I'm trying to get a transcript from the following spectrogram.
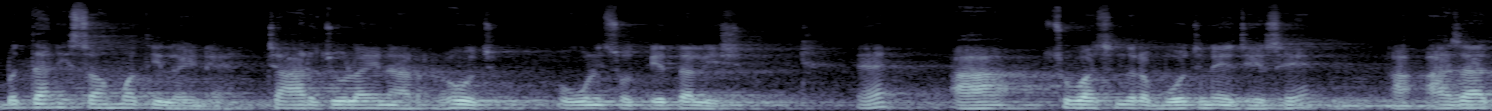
બધાની સહમતિ લઈને ચાર જુલાઈના રોજ, ઓગણીસો તેતાલીસ હે આ સુભાષચંદ્ર બોઝને જે છે, આ આઝાદ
